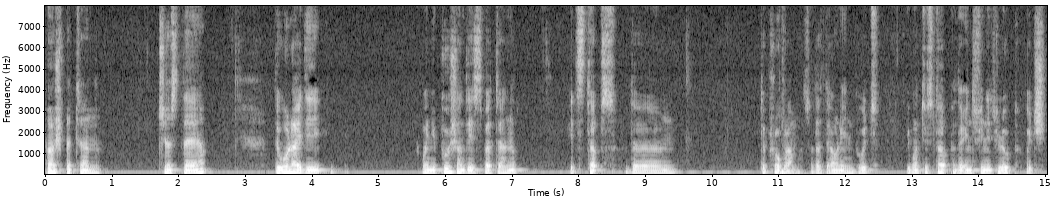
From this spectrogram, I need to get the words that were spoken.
push button just there. The whole idea, when you push on this button, it stops the, the program. So that's the only input. You want to stop the infinite loop, which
